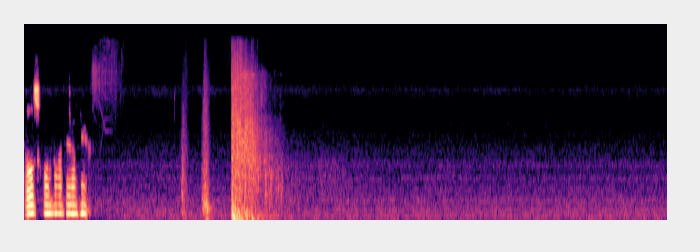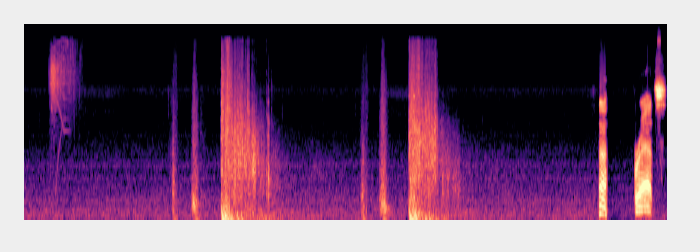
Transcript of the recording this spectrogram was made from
What's going on down here? Huh, Rats.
